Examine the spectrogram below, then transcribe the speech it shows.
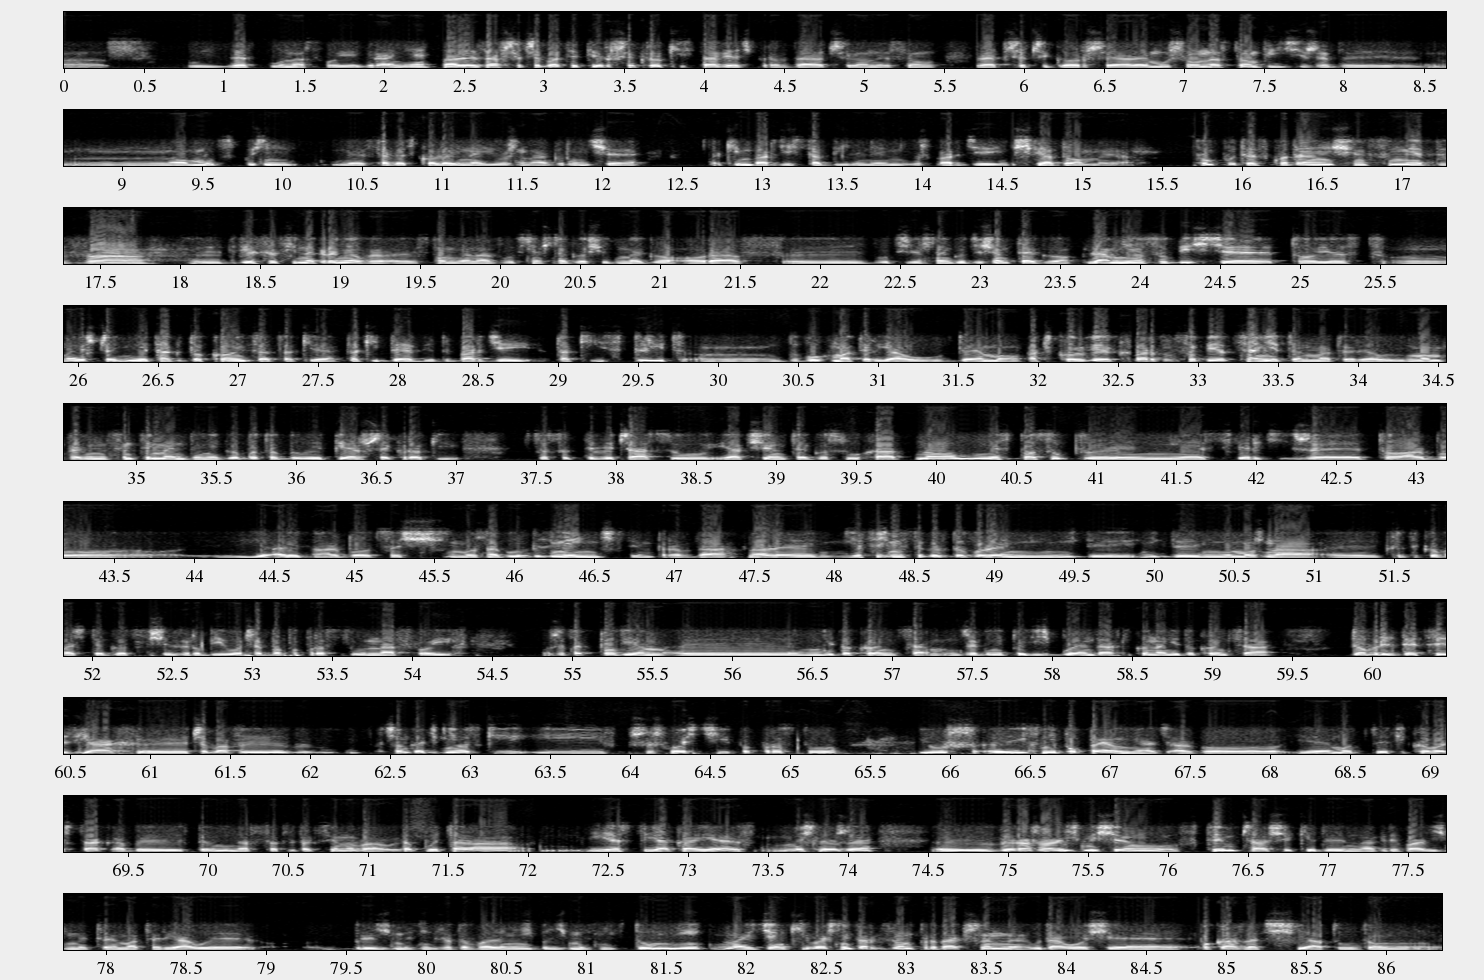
swój zespół, na swoje granie, no ale zawsze trzeba te pierwsze kroki stawiać, prawda? Czy one są lepsze, czy gorsze, ale muszą nastąpić, żeby mm, no, móc później stawiać kolejne już na gruncie takim bardziej stabilnym, już bardziej świadomym. Tą płytę składają się w sumie dwa, y, dwie sesje nagraniowe, y, wspomniana z 2007 oraz y, 2010. Dla mnie osobiście to jest mm, no jeszcze nie tak do końca takie, taki debiut, bardziej taki split mm, dwóch materiałów demo, aczkolwiek bardzo sobie cenię ten materiał mam pewien sentyment do niego, bo to były pierwsze kroki perspektywy czasu, jak się tego słucha, no nie sposób y, nie stwierdzić, że to albo jedno albo coś można byłoby zmienić w tym, prawda? No ale jesteśmy z tego zadowoleni. Nigdy, nigdy nie można y, krytykować tego, co się zrobiło. Trzeba po prostu na swoich, że tak powiem, y, nie do końca, żeby nie powiedzieć błędach, tylko na nie do końca dobrych decyzjach y, trzeba wy, wy- wyciągać wnioski i w przyszłości po prostu już y, ich nie popełniać albo je modyfikować tak, aby w pełni nas satysfakcjonowały. Ta płyta jest jaka jest. Myślę, że y, wyrażaliśmy się w tym czasie, kiedy nagrywaliśmy te materiały byliśmy z nich zadowoleni, byliśmy z nich dumni. No i dzięki właśnie Dark Zone Production udało się pokazać światu tą,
